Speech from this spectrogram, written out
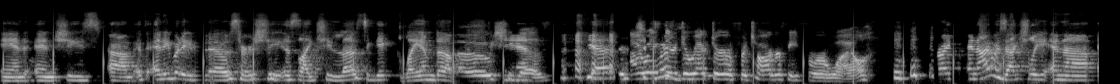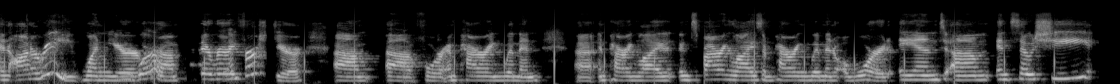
and and she's um, if anybody knows her, she is like she loves to get glammed up. Oh, she Yeah. does. Yeah, I was their director of photography for a while. right. And I was actually an uh, an honoree one year, their very first year um, uh, for empowering women, uh, empowering lives, inspiring lives, empowering women award, and um, and so she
